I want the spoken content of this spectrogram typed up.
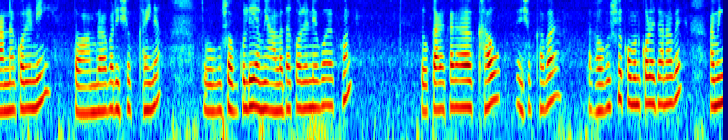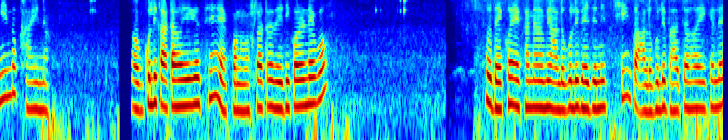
রান্না করে নিই। তো আমরা আবার এসব খাই না। তো সবগুলি আমি আলাদা করে নেব এখন। তো কারা কারা খাও এইসব খাবার, তারা অবশ্যই কমেন্ট করে জানাবে। আমি কিন্তু খাই না। সবগুলি কাটা হয়ে গেছে, এখন মশলাটা রেডি করে নেব। তো দেখো, এখানে আমি আলুগুলি ভেজে নিচ্ছি। তো আলুগুলি ভাজা হয়ে গেলে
